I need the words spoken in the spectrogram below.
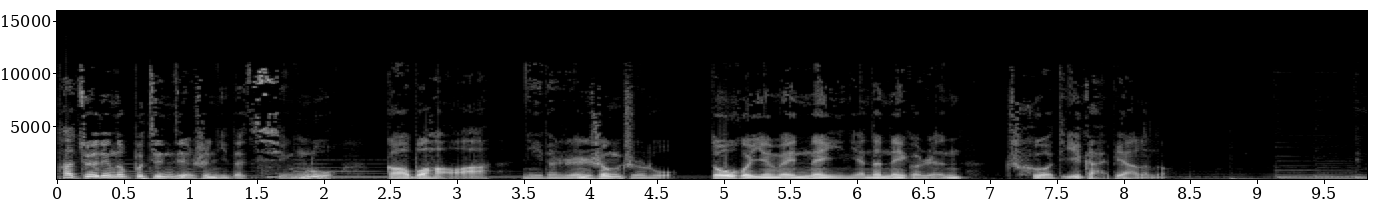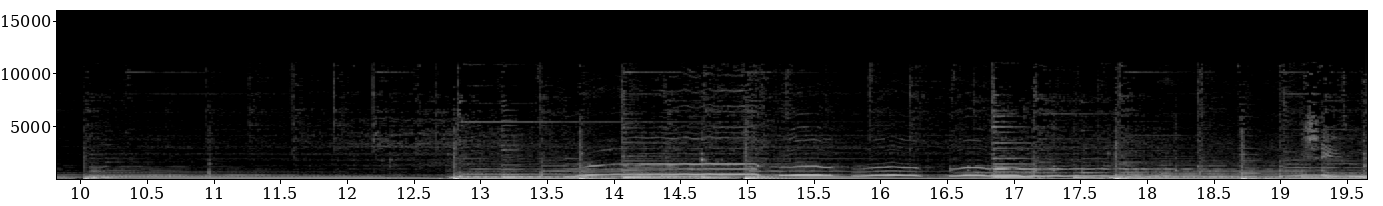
它决定的不仅仅是你的情路，搞不好啊，你的人生之路。都会因为那一年的那个人彻底改变了呢。遇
